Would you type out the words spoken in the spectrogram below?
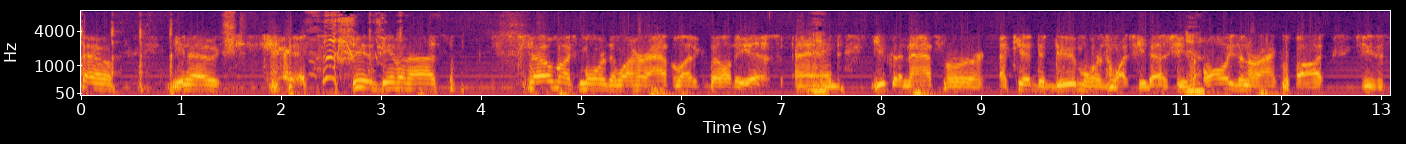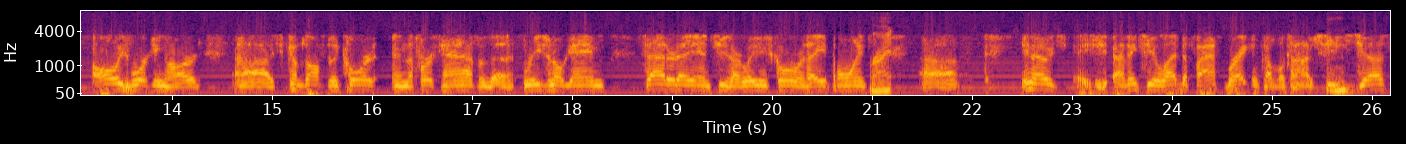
so you know, she has given us so much more than what her athletic ability is. And you couldn't ask for a kid to do more than what she does. She's Yeah. always in the right spot. She's always working hard. Uh, she comes off the court in the first half of the regional game Saturday, and she's our leading scorer with eight points. Right. Uh, you know, I think she led the fast break a couple times. She's just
